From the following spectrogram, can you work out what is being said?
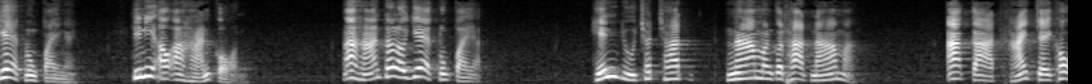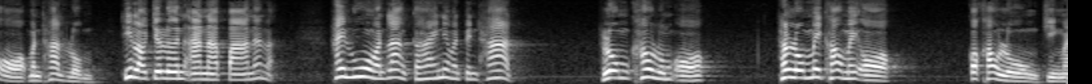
แยกลงไปไง ทีนี้เอาอาหารก่อน อาหารถ้าเราแยกลงไปอะเห็นอยู่ชัดๆ น้ำมันก็ธาตุน้ำอะอากาศหายใจเข้าออกมันธาตุลม ที่เราเจริญอานาปานั่นแหละ ให้รู้ว่ามันร่างกายเนี่ยมันเป็นธาตุลมเข้าลมออก ถ้าลมไม่เข้าไม่ออก ก็เข้าลงจริงไหม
